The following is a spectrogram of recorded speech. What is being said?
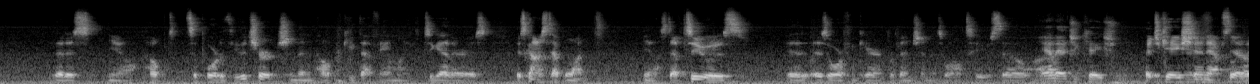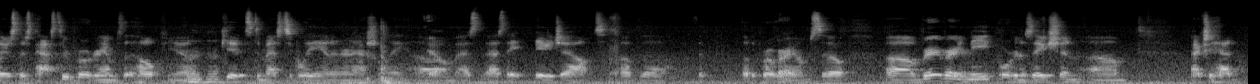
that is you know helped supported through the church and then help keep that family together is is kind of step one. You know, step two is is, is orphan care and prevention as well too. So um, And education. education absolutely Yeah. there's there's pass-through programs that help you know Mhm. kids domestically and internationally um, as, as they age out of the, the of the program Right. so um, very very neat organization um, I actually had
